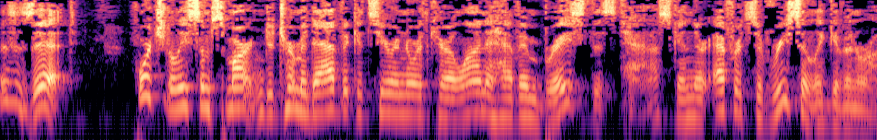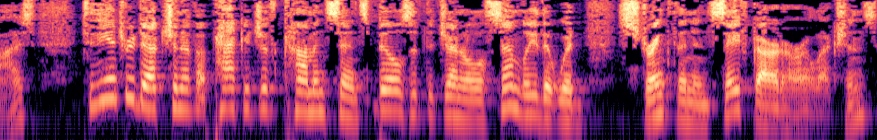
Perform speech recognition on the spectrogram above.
this is it. Fortunately, some smart and determined advocates here in North Carolina have embraced this task, and their efforts have recently given rise to the introduction of a package of common sense bills at the General Assembly that would strengthen and safeguard our elections,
